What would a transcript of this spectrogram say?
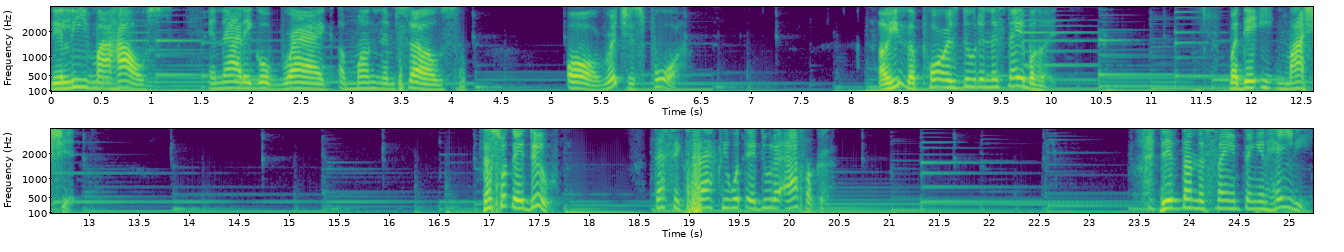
They leave my house and now they go brag among themselves Oh, rich is poor. Oh, he's the poorest dude in this neighborhood. But they're eating my shit. That's what they do. That's exactly what they do to Africa. They've done the same thing in Haiti.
